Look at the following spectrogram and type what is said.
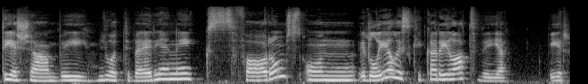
tiešām bija ļoti vērienīgs fórums, un ir lieliski, ka arī Latvija ir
